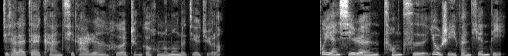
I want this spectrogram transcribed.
接下来再看其他人和整个《红楼梦》的结局了。不言袭人，从此又是一番天地。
